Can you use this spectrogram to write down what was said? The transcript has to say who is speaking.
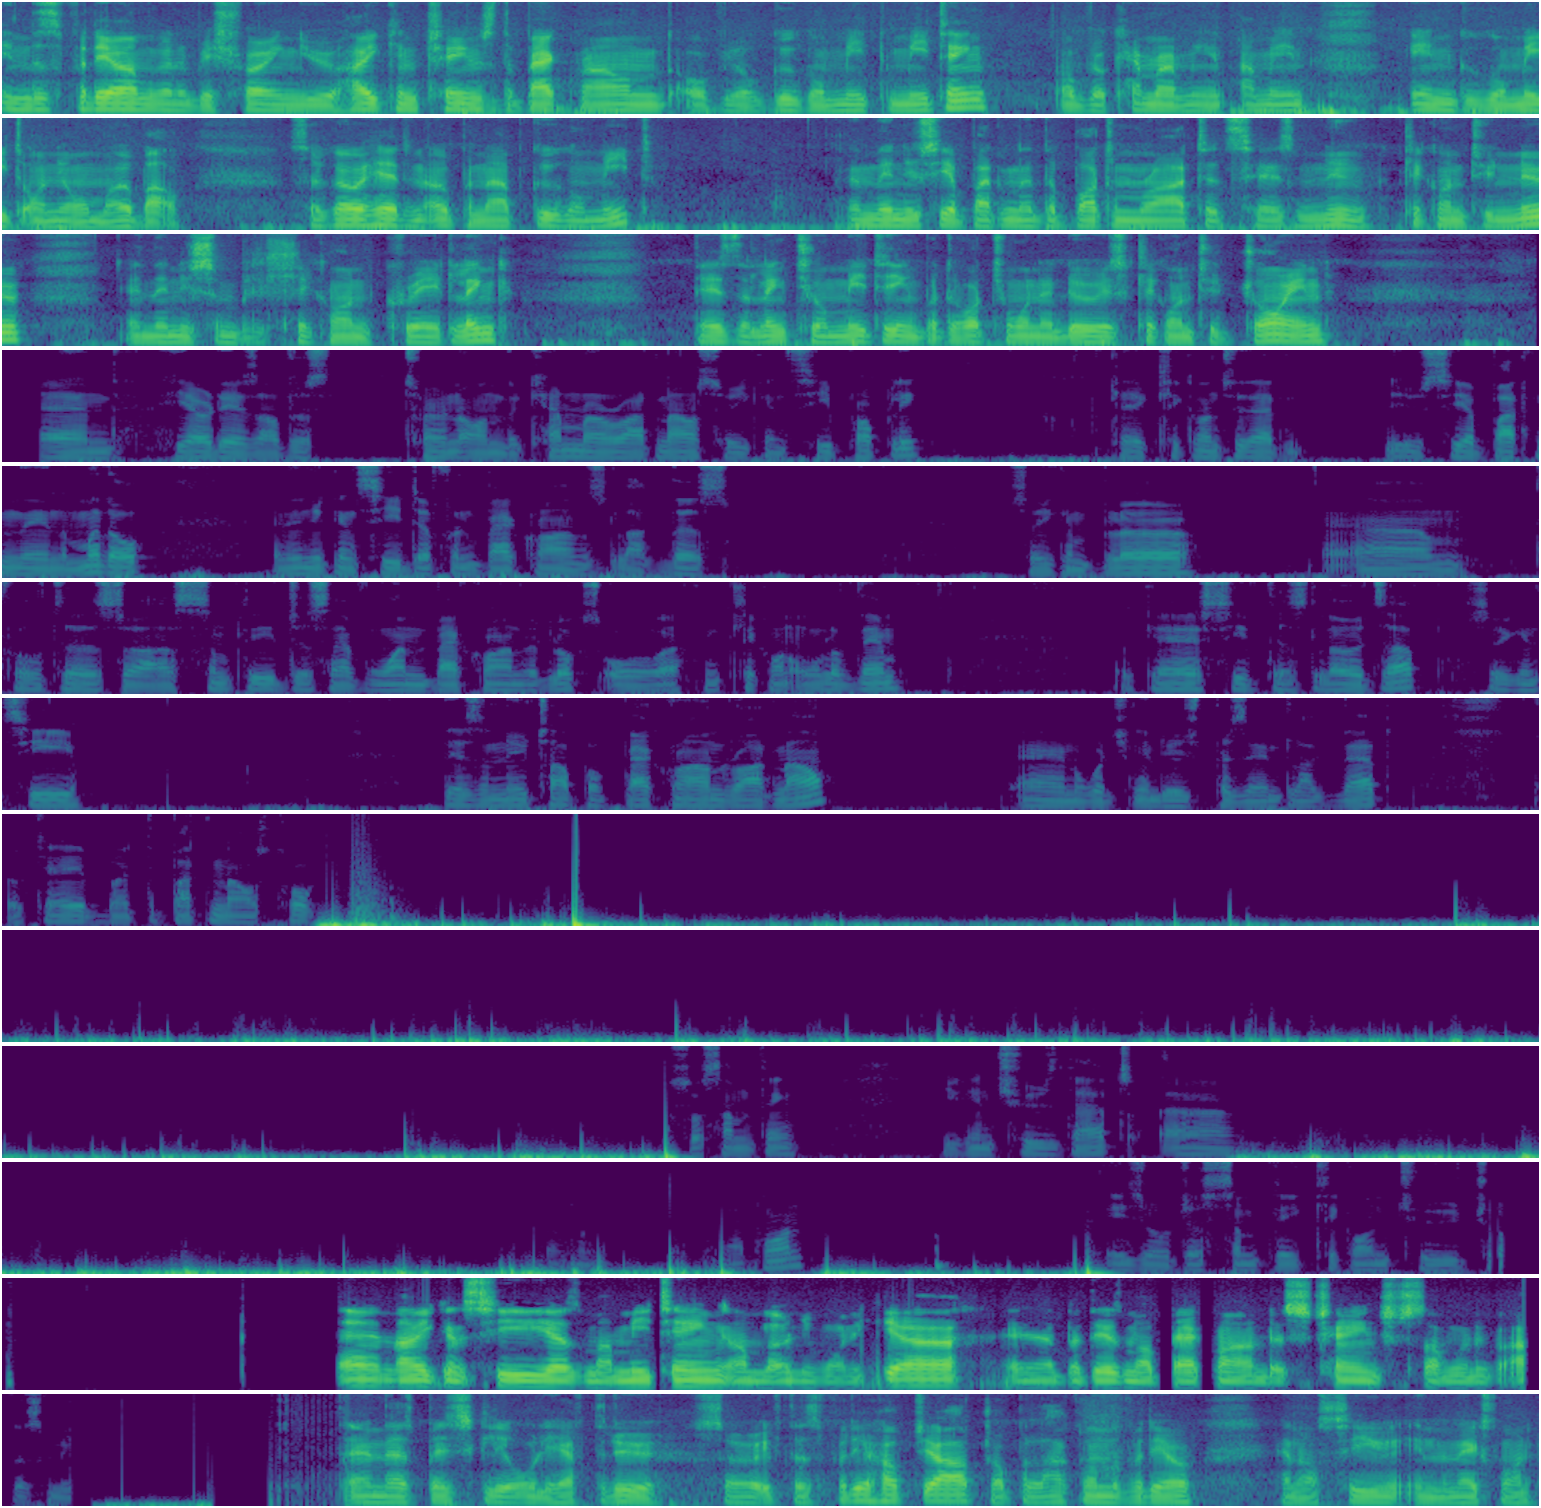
Speaker 1: In this video I'm going to be showing you how you can change the background of your Google Meet meeting, of your camera meet, I mean in Google Meet on your mobile. So go ahead and open up Google Meet and then you see a button at the bottom right it says new. Click on to new and then you simply click on create link. There's the link to your meeting but what you want to do is click on to join and here it is I'll just turn on the camera right now so you can see properly okay click onto that you see a button there in the middle and then you can see different backgrounds like this. So you can blur um, filters. So I simply just have one background that looks or I can click on all of them. Okay see if this loads up. So you can see there's a new type of background right now and what you can do is present like that. Okay but the button I was talking or something you can choose that uh, that one is you'll just simply click on to join. And now you can see here's my meeting. I'm the only one here uh, but there's my background has changed so i'm going to go up. And that's basically all you have to do. So if this video helped you out drop a like on the video and i'll see you in the next one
